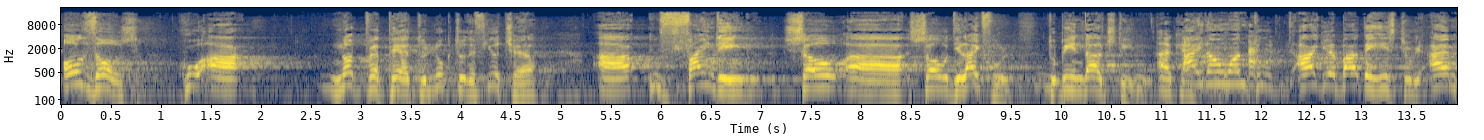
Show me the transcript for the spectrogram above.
all those who are not prepared to look to the future are finding so, uh, so delightful to be indulged in. Okay. I don't want to argue about the history. I'm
